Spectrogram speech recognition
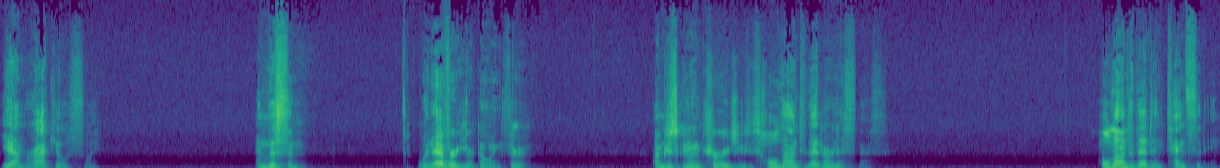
Yeah, miraculously. And listen, whatever you're going through, I'm just going to encourage you to hold on to that earnestness. Hold on to that intensity.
